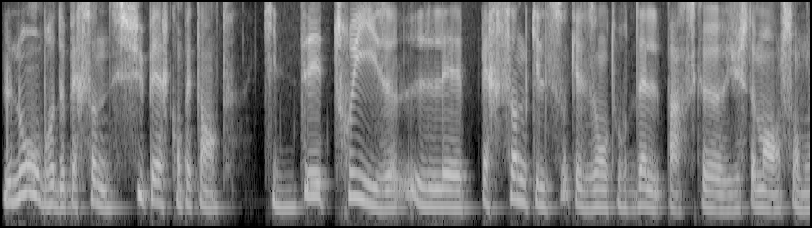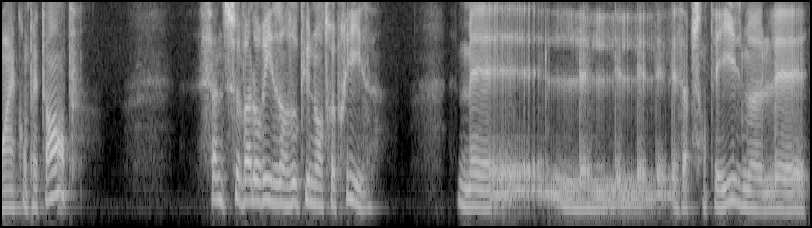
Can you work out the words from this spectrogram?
le nombre de personnes super compétentes qui détruisent les personnes qu'elles ont autour d'elles parce que justement elles sont moins compétentes, ça ne se valorise dans aucune entreprise. Mais les, absentéismes, les,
